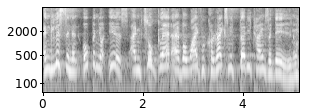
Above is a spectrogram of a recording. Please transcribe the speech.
And listen and open your ears. I'm so glad I have a wife who corrects me 30 times a day, you know.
